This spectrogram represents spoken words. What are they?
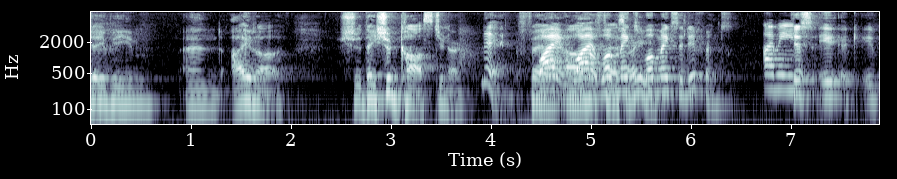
Jai Bhim and Ida, should, they should cast you know. Yeah. Why uh, why what makes what makes the difference? I mean just it, it,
